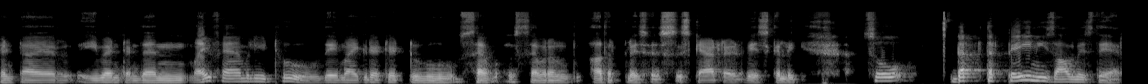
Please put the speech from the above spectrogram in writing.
entire event and then my family too they migrated to sev- several other places scattered basically. So that that pain is always there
